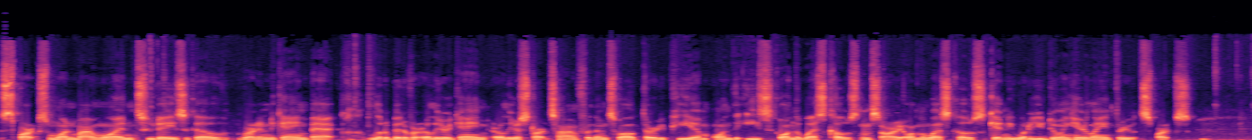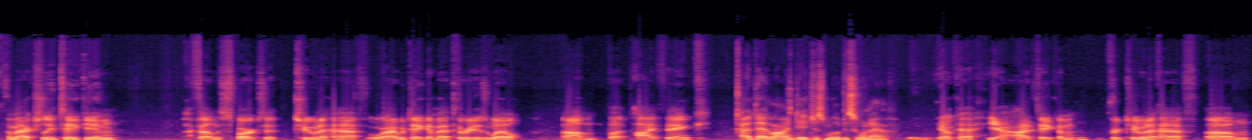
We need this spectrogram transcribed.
Sparks one by one two days ago, running the game back. A little bit of an earlier game, earlier start time for them, 12:30 p.m. on the east, on the west coast. I'm sorry, on the west coast. Kenny, what are you doing here, lane three with Sparks? I'm actually taking. I found the Sparks at two and a half, or I would take them at three as well. Um, but I think Uh, that line did just move to two and a half. Okay, yeah, I'd take them for two and a half. Um,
